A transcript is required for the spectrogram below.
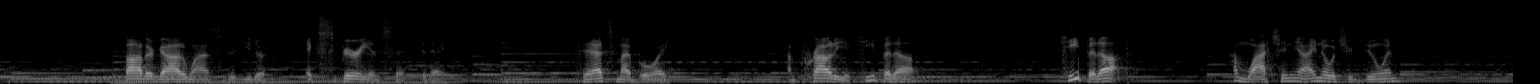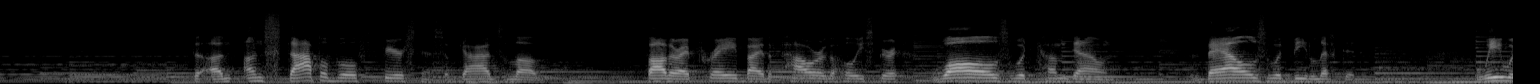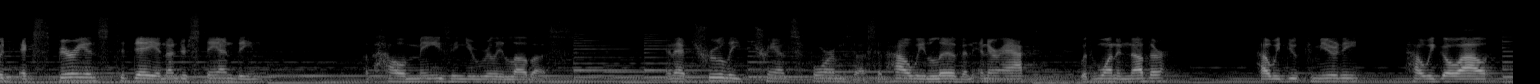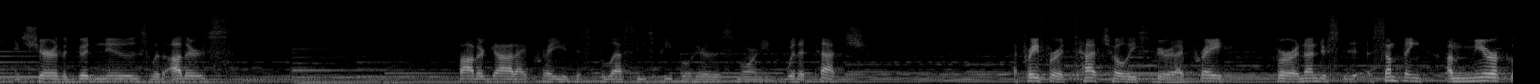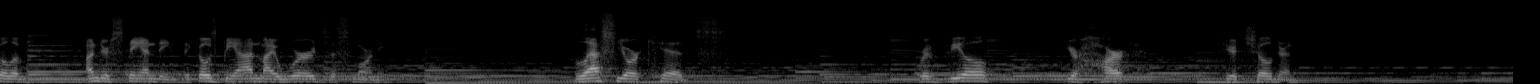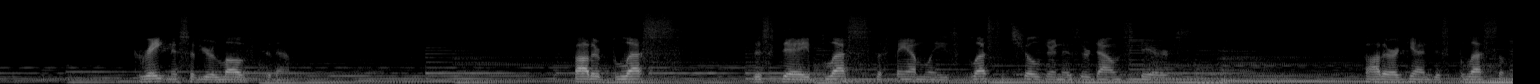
Father God wants you to experience it today. Say, That's my boy. I'm proud of you. Keep it up. Keep it up. I'm watching you. I know what you're doing. The un- unstoppable fierceness of God's love. Father, I pray by the power of the Holy Spirit, walls would come down, veils would be lifted. We would experience today an understanding of how amazing you really love us. And that truly transforms us in how we live and interact with one another, how we do community, how we go out and share the good news with others. Father God, I pray you just bless these people here this morning with a touch. I pray for a touch, Holy Spirit. I pray for an underst- something, a miracle of understanding that goes beyond my words this morning. Bless your kids. Reveal your heart to your children. Greatness of your love to them. Father, bless this day. Bless the families. Bless the children as they're downstairs. Father, again, just bless them.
